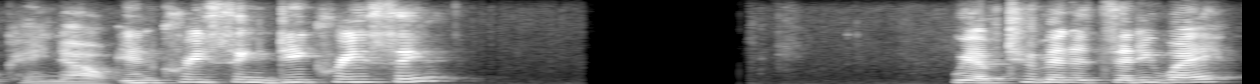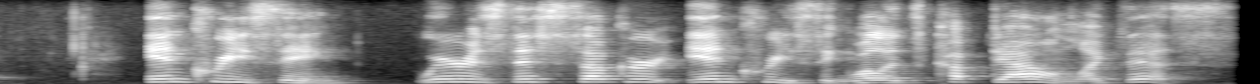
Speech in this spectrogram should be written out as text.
Okay, now increasing, decreasing. We have two minutes anyway. Increasing. Where is this sucker increasing? Well, it's cupped down like this.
